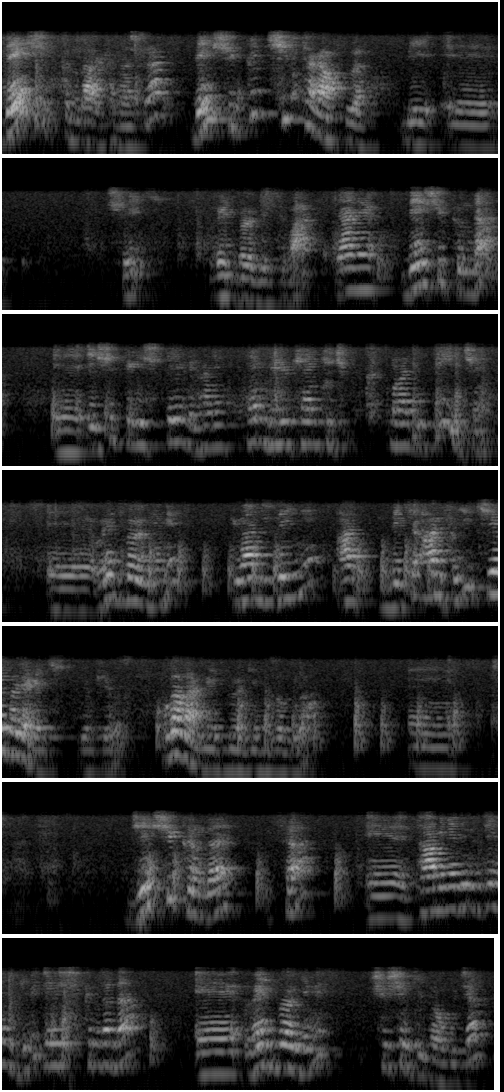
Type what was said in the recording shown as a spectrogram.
D şıkkında arkadaşlar D şıkkı çift taraflı bir e, şey red bölgesi var. Yani D şıkkında e, eşit bir eşit değil bir hani hem büyük hem küçük kısmına gittiği için e, red bölgenin güven düzeyini zeki alfayı ikiye bölerek yapıyoruz. Buralar red bölgemiz oluyor. E, C şıkkında ise e, tahmin edebileceğiniz gibi C şıkkında da e, red bölgemiz şu şekilde olacak.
